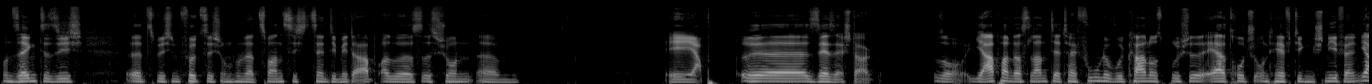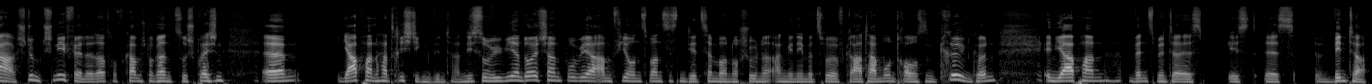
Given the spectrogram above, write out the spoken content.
und senkte sich äh, zwischen 40 und 120 Zentimeter ab. Also das ist schon, ähm, ja, äh, sehr, sehr stark. So, Japan, das Land der Taifune, Vulkanausbrüche, Erdrutsche und heftigen Schneefällen. Ja, stimmt, Schneefälle, darauf kam ich noch gar nicht zu sprechen. Ähm, Japan hat richtigen Winter. Nicht so wie wir in Deutschland, wo wir am 24. Dezember noch schöne, angenehme 12 Grad haben und draußen grillen können. In Japan, wenn es Winter ist, ist es Winter.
